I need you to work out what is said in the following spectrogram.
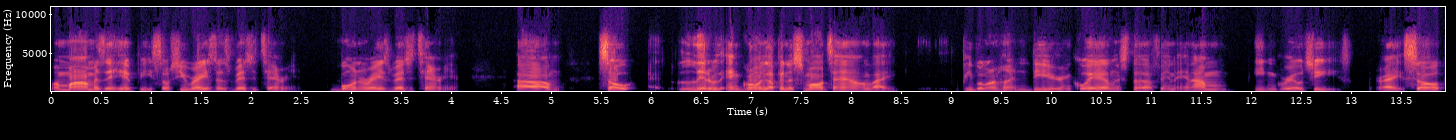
my mom is a hippie. So she raised us vegetarian, born and raised vegetarian. Um, so literally, and growing up in a small town, like people are hunting deer and quail and stuff, and, and I'm eating grilled cheese, right? So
